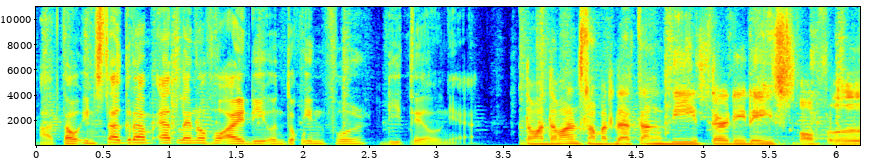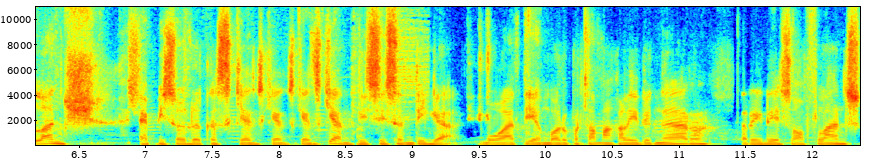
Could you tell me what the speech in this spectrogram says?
atau Instagram at Lenovo ID untuk info detailnya. Teman-teman selamat datang di 30 Days of Lunch episode kesekian sekian sekian sekian di season 3. Buat yang baru pertama kali dengar, 30 Days of Lunch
